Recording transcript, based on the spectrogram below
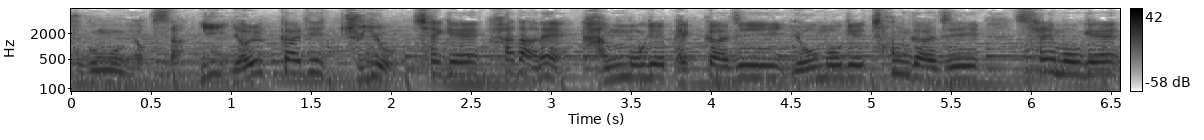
900 역사. 이 10가지 주요 책의 하단에 강목의 100가지, 요목의 1000가지, 세목의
